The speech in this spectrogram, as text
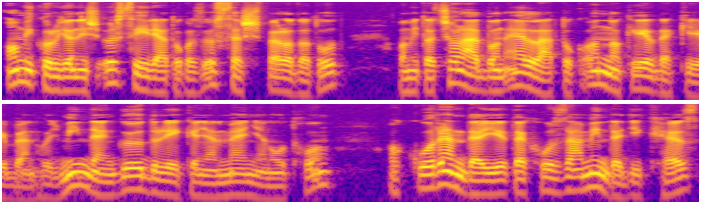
Amikor ugyanis összeírjátok az összes feladatot, amit a családban ellátok annak érdekében, hogy minden gördülékenyen menjen otthon, akkor rendeljétek hozzá mindegyikhez,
